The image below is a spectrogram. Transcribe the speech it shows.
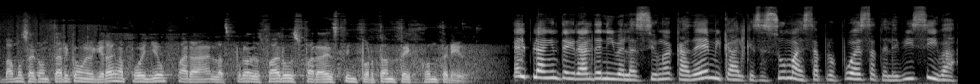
Vamos a contar con el gran apoyo para las pruebas FARUS para este importante contenido. El Plan Integral de Nivelación Académica al que se suma esta propuesta televisiva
